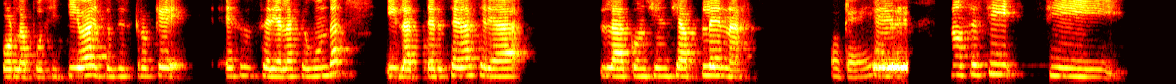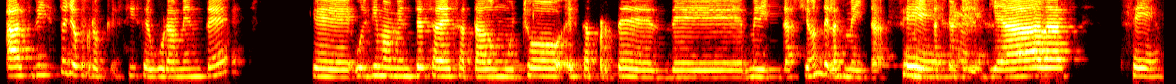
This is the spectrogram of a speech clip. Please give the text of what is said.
por la positiva. Entonces creo que esa sería la segunda. Y la tercera sería la conciencia plena. Ok. no sé si, si has visto, yo creo que sí, seguramente, que últimamente se ha desatado mucho esta parte de, meditación, de las meditaciones guiadas. Sí.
